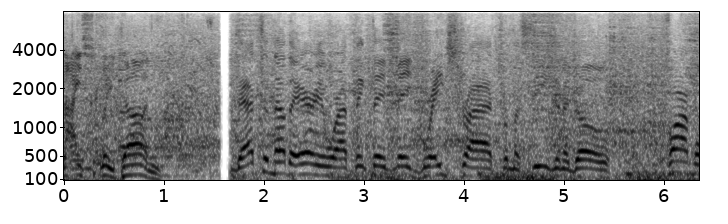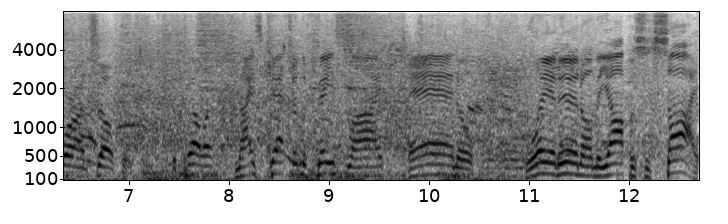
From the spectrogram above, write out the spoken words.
Nicely done. That's another area where I think they've made great strides from a season ago. Far more unselfish. Capela, nice catch on the baseline. And he'll lay it in on the opposite side.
